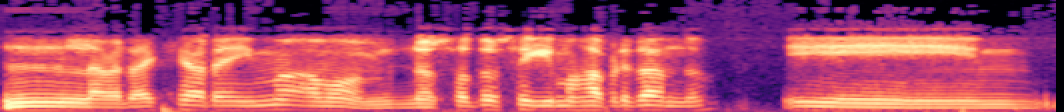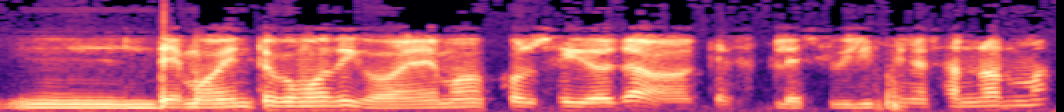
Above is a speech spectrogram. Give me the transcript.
Mm, la verdad es que ahora mismo, vamos, nosotros seguimos apretando y mm, de momento, como digo, hemos conseguido ya que se flexibilicen esas normas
